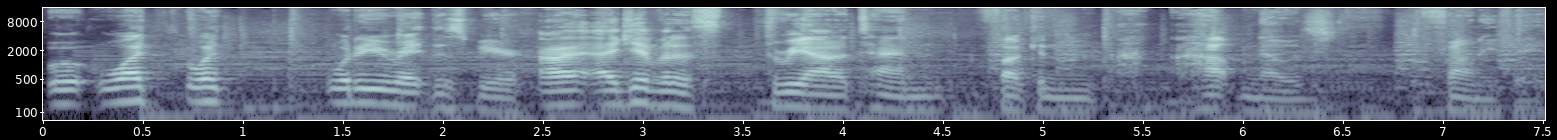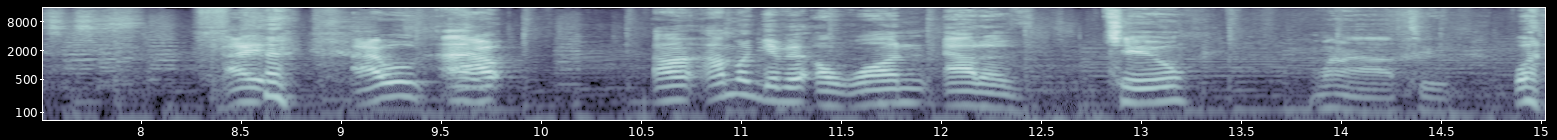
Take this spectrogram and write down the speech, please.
What what what do you rate this beer? I, I give it a three out of ten. Fucking hop nose, frowny faces. I I will. I, I- I'm gonna give it a one out of two. One out of two. One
